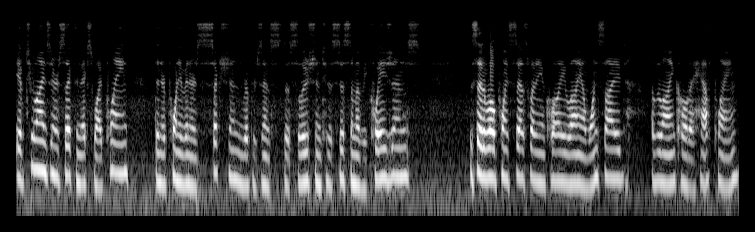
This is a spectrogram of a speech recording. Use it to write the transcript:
if two lines intersect in the xy plane, then their point of intersection represents the solution to the system of equations. The set of all points satisfying the inequality lie on one side of the line called a half plane.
